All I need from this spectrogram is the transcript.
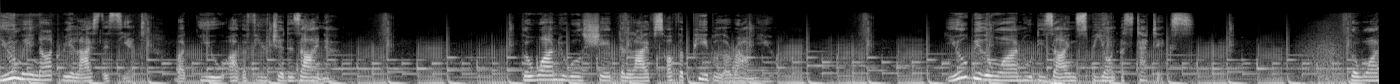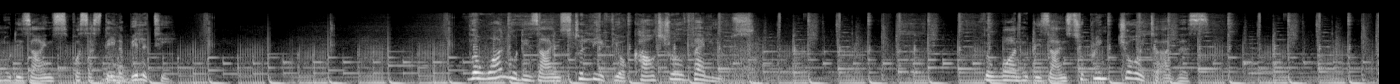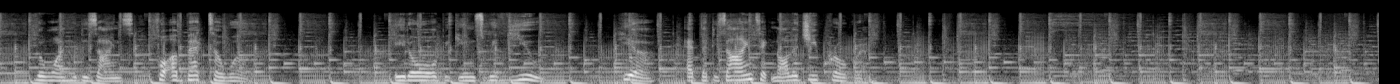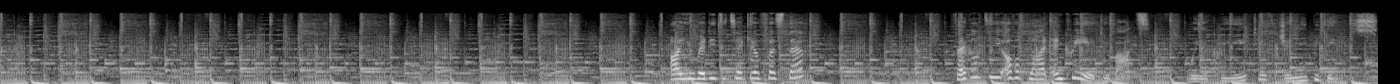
You may not realize this yet, but you are the future designer. The one who will shape the lives of the people around you. You'll be the one who designs beyond aesthetics. The one who designs for sustainability. The one who designs to live your cultural values. The one who designs to bring joy to others. The one who designs for a better world. It all begins with you, here at the Design Technology Program. Are you ready to take your first step? Faculty of Applied and Creative Arts, where your creative journey begins.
